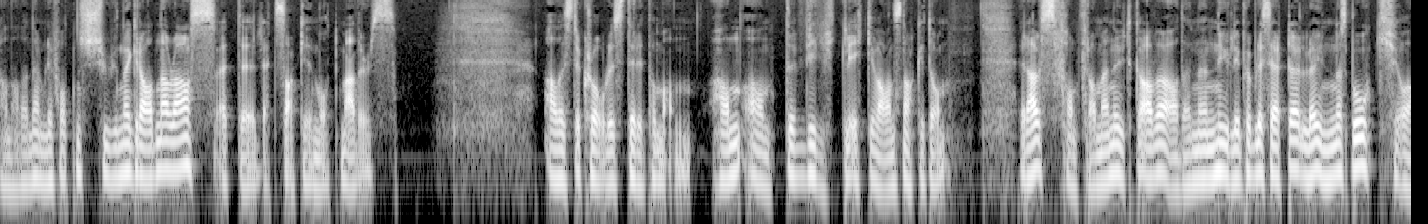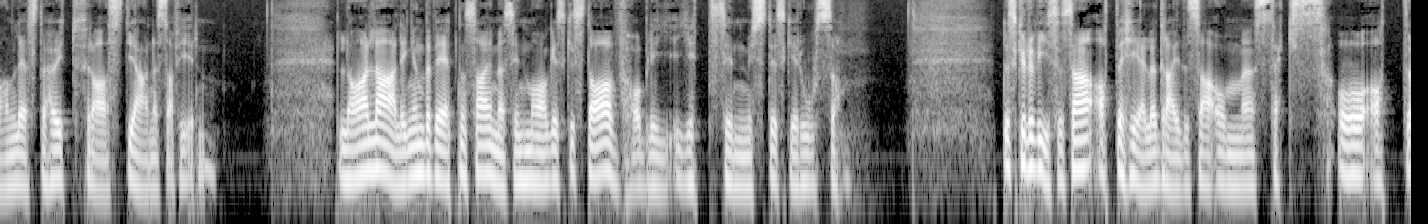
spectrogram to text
Han hadde nemlig fått den sjuende graden av Raus etter rettssaker mot Mathers. Alistair Crowley stirret på mannen. Han ante virkelig ikke hva han snakket om. Raus fant fram en utgave av den nylig publiserte Løgnenes bok, og han leste høyt fra Stjernesafiren. La lærlingen bevæpne seg med sin magiske stav og bli gitt sin mystiske rose. Det skulle vise seg at det hele dreide seg om sex, og at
